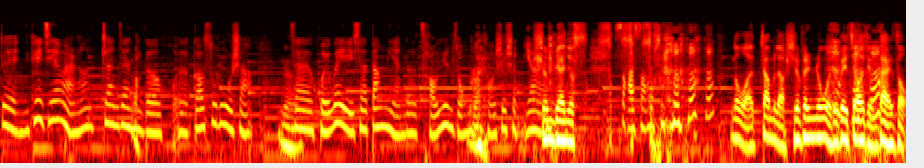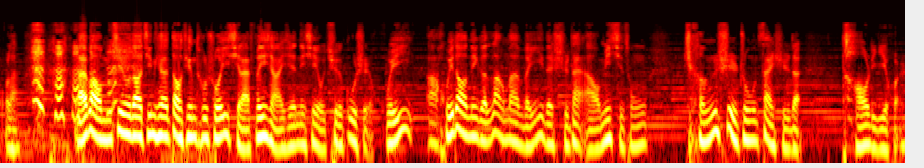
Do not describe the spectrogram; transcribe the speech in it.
对，你可以今天晚上站在那个、呃高速路上，嗯再回味一下当年的漕运总码头是什么样的。身边就嘶飒飒飒，那我站不了十分钟，我就被交警带走了。来吧，我们进入到今天的道听途说，一起来分享一些那些有趣的故事，回忆啊，回到那个浪漫文艺的时代啊，我们一起从城市中暂时的逃离一会儿。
